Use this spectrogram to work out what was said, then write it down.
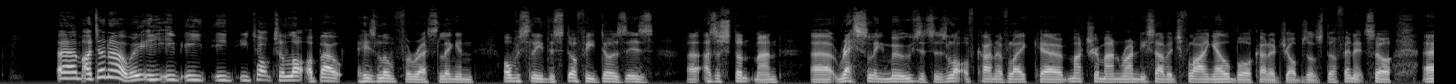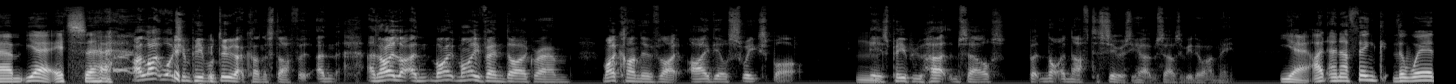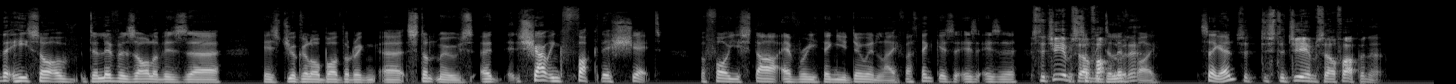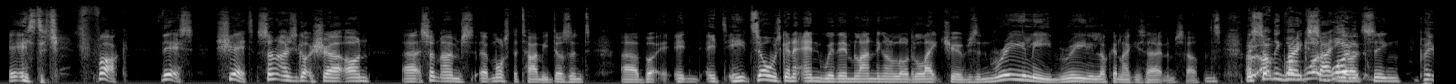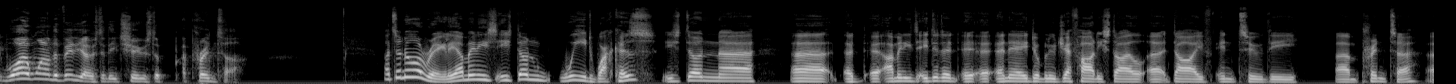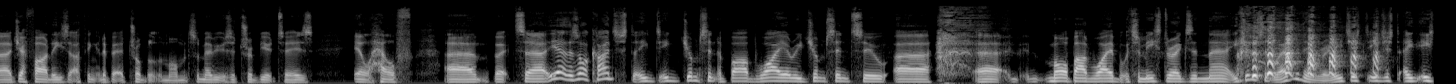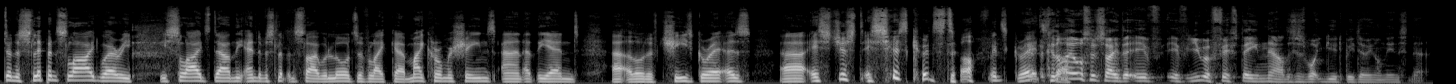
Um, I don't know. He, he he he he talks a lot about his love for wrestling, and obviously the stuff he does is uh, as a stuntman, uh, wrestling moves. It's there's a lot of kind of like uh, Macho Man Randy Savage flying elbow kind of jobs on stuff in it. So um, yeah, it's uh, I like watching people do that kind of stuff, and and I like and my my Venn diagram, my kind of like ideal sweet spot Hmm. is people who hurt themselves, but not enough to seriously hurt themselves. If you know what I mean. yeah, I, and I think the way that he sort of delivers all of his uh, his juggalo bothering uh, stunt moves, uh, shouting "fuck this shit" before you start everything you do in life, I think is is is a It's to G himself up, to live by. Say again. It's just to G himself up, isn't it? It is to just fuck this shit. Sometimes he's got a shirt on. Uh, sometimes, uh, most of the time, he doesn't. Uh, but it, it, it's always going to end with him landing on a load of light tubes and really, really looking like he's hurting himself. There's, there's Uh, uh, something very why- exciting why about did- seeing. Pete, why one of the videos did he choose the, a printer? I don't know, really. I mean, he's he's done weed whackers. He's done. Uh, uh, uh, uh, I mean, he, he did a, a, an AEW Jeff Hardy style uh, dive into the um, printer. Uh, Jeff Hardy's, I think, in a bit of trouble at the moment, so maybe it was a tribute to his ill health. Um, but uh, yeah, there's all kinds of stuff. He, he jumps into barbed wire. He jumps into uh, uh, more barbed wire, but with some Easter eggs in there. He jumps into everything really. He just he just he's done a slip and slide where he, he slides down the end of a slip and slide with loads of like uh, micro machines, and at the end uh, a load of cheese graters. Uh, it's just it's just good stuff. It's great. Can stuff. I also say that if if you were 15 now, this is what you'd be doing on the internet?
